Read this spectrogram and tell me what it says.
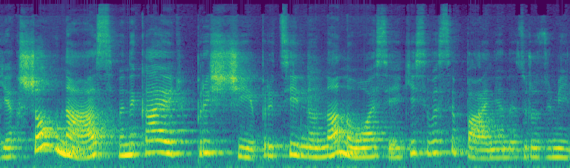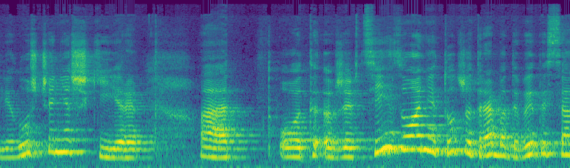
якщо в нас виникають прищі прицільно на носі, якісь висипання незрозумілі, лущення шкіри, е, от вже в цій зоні тут вже треба дивитися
